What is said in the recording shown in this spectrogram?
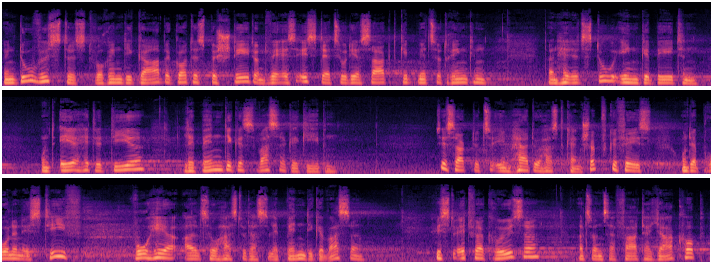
wenn du wüsstest, worin die Gabe Gottes besteht und wer es ist, der zu dir sagt, gib mir zu trinken, dann hättest du ihn gebeten und er hätte dir lebendiges Wasser gegeben. Sie sagte zu ihm, Herr, du hast kein Schöpfgefäß und der Brunnen ist tief. Woher also hast du das lebendige Wasser? Bist du etwa größer als unser Vater Jakob,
